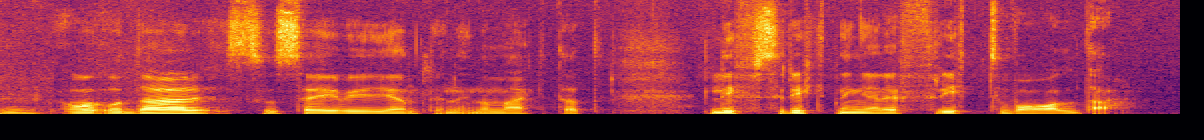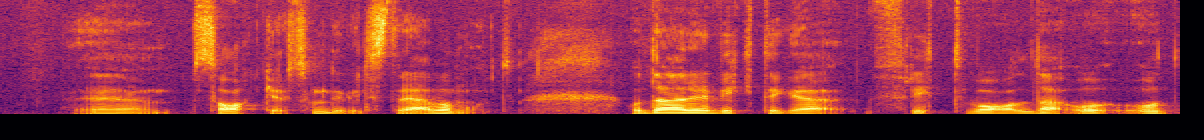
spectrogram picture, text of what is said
Mm. Och, och där så säger vi egentligen inom ACT att livsriktningar är fritt valda eh, saker som du vill sträva mot. Och där är det viktiga fritt valda. Och, och,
